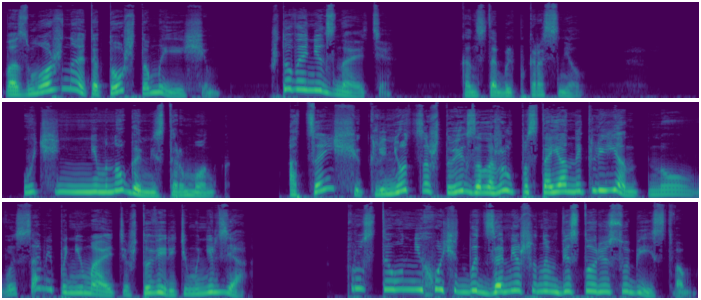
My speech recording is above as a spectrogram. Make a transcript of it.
«Возможно, это то, что мы ищем. Что вы о них знаете?» Констебль покраснел. «Очень немного, мистер Монк. Оценщик клянется, что их заложил постоянный клиент, но вы сами понимаете, что верить ему нельзя. Просто он не хочет быть замешанным в историю с убийством».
